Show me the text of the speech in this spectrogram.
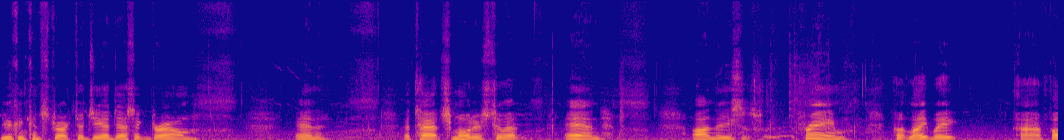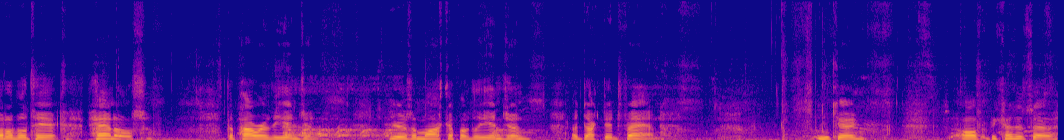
you can construct a geodesic drone and attach motors to it and on the frame put lightweight uh, photovoltaic panels to power of the engine. Here's a mock-up of the engine, a ducted fan. Okay, also because it's a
